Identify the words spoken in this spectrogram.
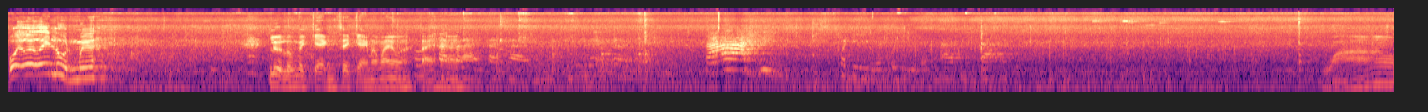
โอ้ยโอ้ยโอ้ยหลุดมือ หลุดลงไปแกงใส่แกงหน่อไม้วะตายฮะขายขายขายตายพอดีเลยพอดีเลยตายตายว้าว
